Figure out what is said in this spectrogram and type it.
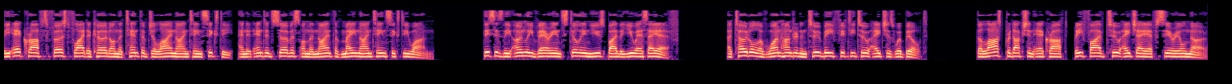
The aircraft's first flight occurred on 10 July 1960, and it entered service on 9 May 1961. This is the only variant still in use by the USAF. A total of 102 B-52Hs were built. The last production aircraft, B-52 HAF serial No.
